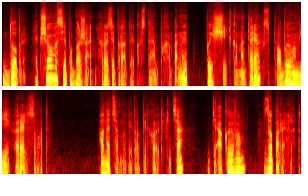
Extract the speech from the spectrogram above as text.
Добре, якщо у вас є побажання розібрати якось тему по пишіть в коментарях, спробую вам її реалізувати. А на цьому відео підходить до кінця. Дякую вам за перегляд.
